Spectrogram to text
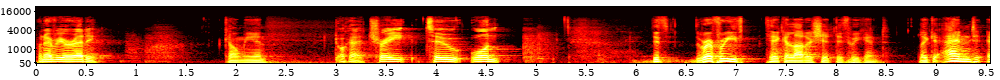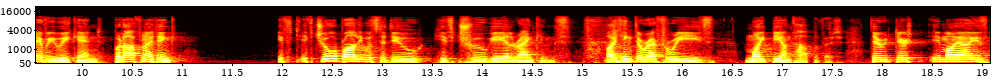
Whenever you're ready. Count me in. Okay, three, two, one. This, the referees take a lot of shit this weekend, like and every weekend. But often I think if if Joe Brolly was to do his True Gael rankings, I think the referees might be on top of it. There, there's in my eyes,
